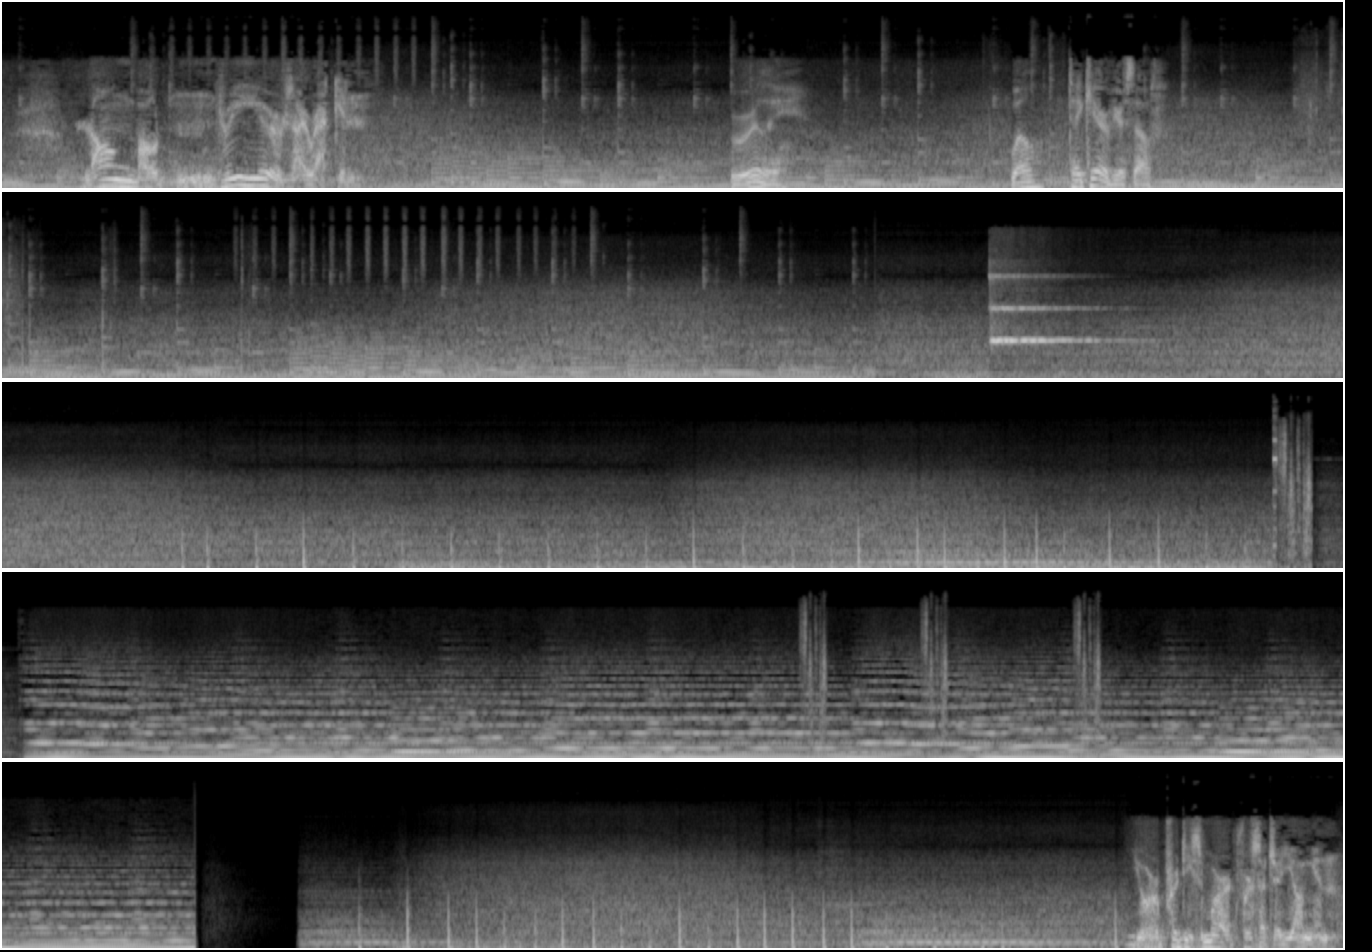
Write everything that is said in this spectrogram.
Long about mm, three years, I reckon. Really? Well, take care of yourself. Pretty smart for such a youngin'.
